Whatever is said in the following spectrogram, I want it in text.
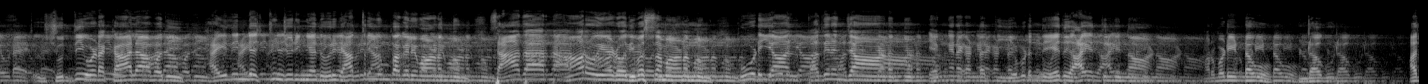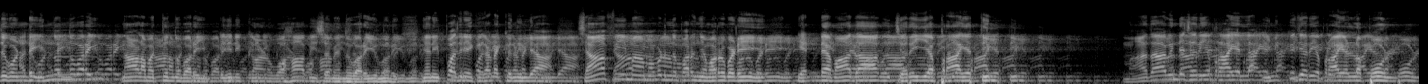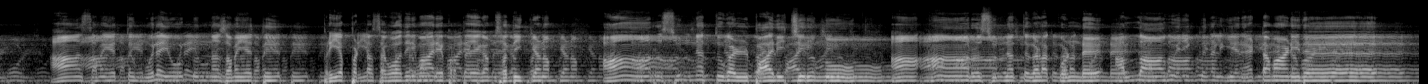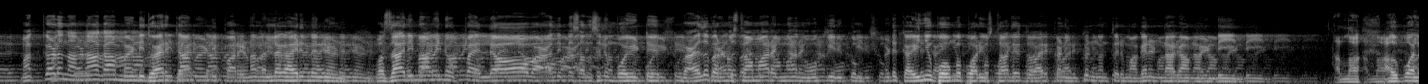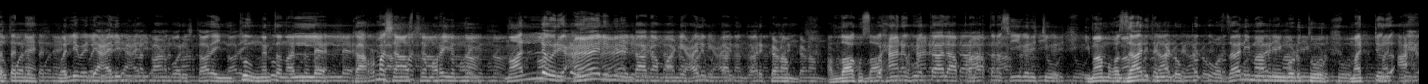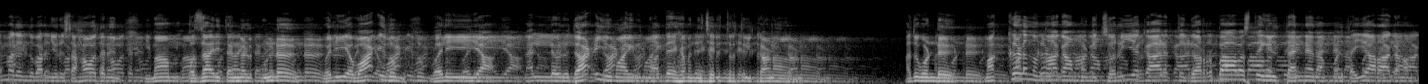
ശുദ്ധിയുടെ കാലാവധി ഹൈദിന്റെ ചുരുങ്ങിയത് ഒരു രാത്രിയും പകലുമാണെന്നും സാധാരണ ആറോ ഏഴോ ദിവസമാണെന്നും കൂടിയാൽ പതിനഞ്ചാണെന്നും എങ്ങനെ കണ്ടെത്തി? എവിടുന്ന് ഏത് ആയത്തിൽ നിന്നാണ്? മറുപടി ഉണ്ടാവോ? ഉണ്ടാകൂ. അതുകൊണ്ട് ഇന്നൊന്ന് പറയും നാളെ മറ്റൊന്ന് പറയും. ഇതിനേക്കാണ് വഹാബിസം എന്ന് പറയുന്നത്. ഞാൻ ഇപ്പൊ അതിലേക്ക് കടക്കുന്നില്ല. ഷാഫി ഇമാം അവിടുന്ന് പറഞ്ഞ മറുപടി എന്റെ മാതാവ് ചെറിയ പ്രായത്തിൽ മാതാവിന്റെ ചെറിയ പ്രായമല്ല എനിക്ക് ചെറിയ പ്രായമുള്ളപ്പോൾ ആ സമയത്ത് മുലയൂട്ടുന്ന സമയത്ത് പ്രിയപ്പെട്ട സഹോദരിമാരെ പ്രത്യേകം ശ്രദ്ധിക്കണം. ആറ് സുന്നത്തുകൾ പാലിച്ചിരുന്നു. ആ ആറ് സുന്നത്തുകളെ കൊണ്ട് അള്ളാഹു എനിക്ക് നൽകിയ നേട്ടമാണിത്. മക്കൾ നന്നാകാൻ വേണ്ടി ദ്വാരിക്കാൻ വേണ്ടി പറയണ നല്ല കാര്യം തന്നെയാണ്. വസാലിമാവിന്റെ ഒപ്പം എല്ലാ വഴതിന്റെ സദസ്സിലും പോയിട്ട് വഴത് പറഞ്ഞ ഉസ്താമാർ എങ്ങനെ നോക്കിയിരിക്കും? എന്നിട്ട് കഴിഞ്ഞു പോകുമ്പോ പറയും ഉസ്താദെ ദ്വാരക്കണം എനിക്ക് ഇങ്ങനത്തെ ഒരു മകൻ ഉണ്ടാകാൻ വേണ്ടി. അല്ല അതുപോലെ തന്നെ വലിയ വലിയ ആലിമിനെ കാണുമ്പോൾ ഉസ്താദ് എനിക്കും ഇങ്ങനത്തെ നല്ല കർമ്മശാസ്ത്രം അറിയുന്ന നല്ല ഒരു ആലിമിന് ഉണ്ടാകാൻ വേണ്ടി ആലിം ഉണ്ടാകാൻ ദ്വാരക്കണം അള്ളാഹു സുബാനുഭവത്താൽ ആ പ്രാർത്ഥന സ്വീകരിച്ചു. ഇമാം ഗസാലി തങ്ങളുടെ ഉപ്പക്ക് ഗസാലി ഇമാമിനെയും കൊടുത്തു. മറ്റൊരു അഹമ്മദ് എന്ന് പറഞ്ഞൊരു സഹോദരൻ ഇമാം ഗസാലി തങ്ങൾക്കുണ്ട്. വലിയ വാഹിദും വലിയ നല്ലൊരു ദാഴിയുമായിരുന്നു അദ്ദേഹം എന്ന് ചരിത്രത്തിൽ കാണാം. അതുകൊണ്ട് മക്കളെ നന്നാകാൻ വേണ്ടി ചെറിയ കാലത്ത് ഗർഭാവസ്ഥയിൽ തന്നെ നമ്മൾ തയ്യാറാകണം.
